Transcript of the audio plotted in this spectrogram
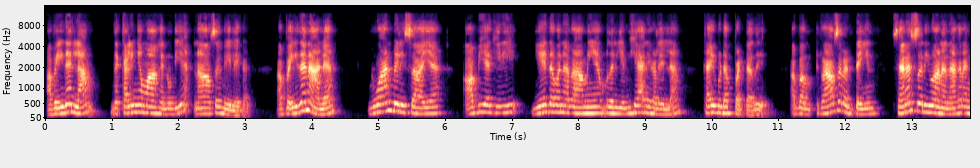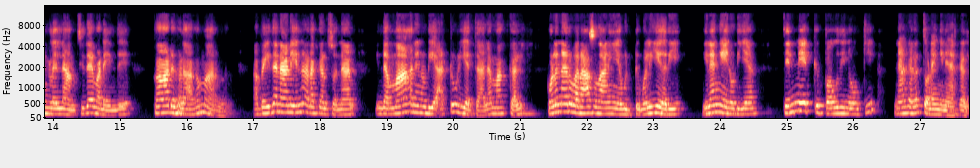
அப்ப இதெல்லாம் இந்த கலிங்கமாகனுடைய நாச வேலைகள். அப்ப இதனால ருவான்பெலிசாய அபியகிரி ஏதவனராமிய முதலிய விகாரிகள் எல்லாம் கைவிடப்பட்டது. அப்ப ராசரட்டையின் சனசரிவான நகரங்கள் எல்லாம் சிதைவடைந்து காடுகளாக மாறினது அப்ப இதனால என்ன நடக்குன்னு சொன்னால் இந்த மாகனினுடைய அட்டூழியத்தால மக்கள் புலனர்வ ராசதானியை விட்டு வெளியேறி இலங்கையினுடைய தென்மேற்கு பகுதி நோக்கி நகர தொடங்கினார்கள்.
